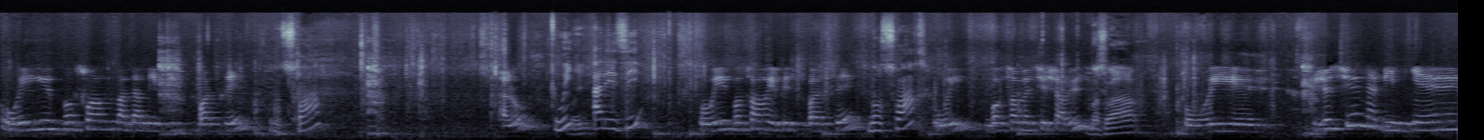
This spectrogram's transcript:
Oui, bonsoir Madame Boisé. Bonsoir. Allô? Oui, Oui. allez-y. Oui, bonsoir Boisé. Bonsoir. Oui, bonsoir Monsieur Charlut. Bonsoir. Oui, euh, je suis un abimien,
